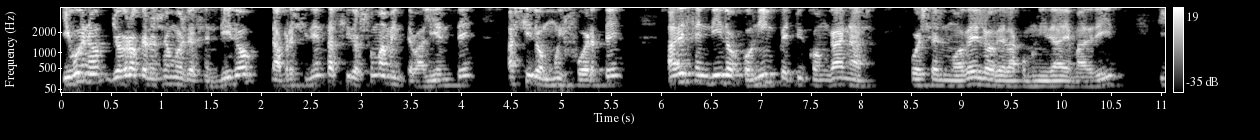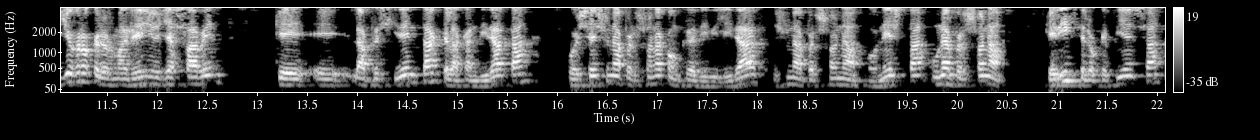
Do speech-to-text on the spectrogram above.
Y bueno, yo creo que nos hemos defendido. La presidenta ha sido sumamente valiente, ha sido muy fuerte, ha defendido con ímpetu y con ganas pues el modelo de la Comunidad de Madrid y yo creo que los madrileños ya saben que eh, la presidenta, que la candidata, pues es una persona con credibilidad, es una persona honesta, una persona que dice lo que piensa,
